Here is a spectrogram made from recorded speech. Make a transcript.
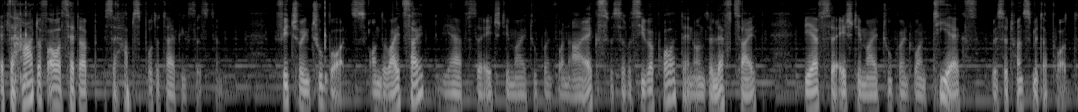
At the heart of our setup is a HAPS prototyping system, featuring two boards. On the right side we have the HDMI 2.1 RX with the receiver port and on the left side we have the HDMI 2.1 TX with the transmitter port.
